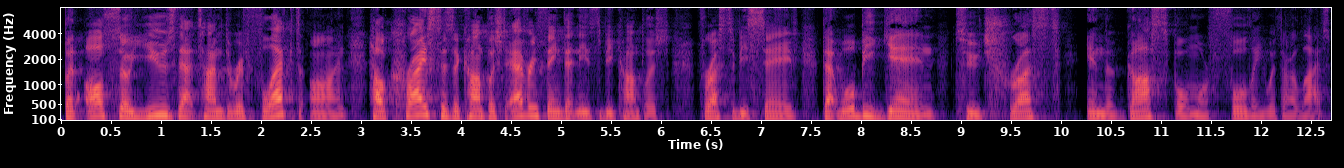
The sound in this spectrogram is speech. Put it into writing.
but also use that time to reflect on how Christ has accomplished everything that needs to be accomplished for us to be saved, that we'll begin to trust in the gospel more fully with our lives,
